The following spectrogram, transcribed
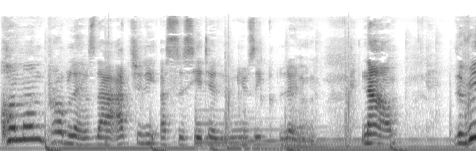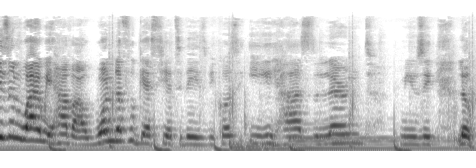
common problems that are actually associated with music learning. Now, the reason why we have our wonderful guest here today is because he has learned music. Look,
